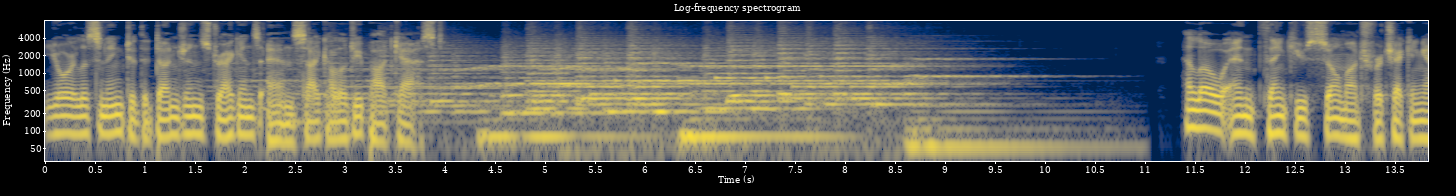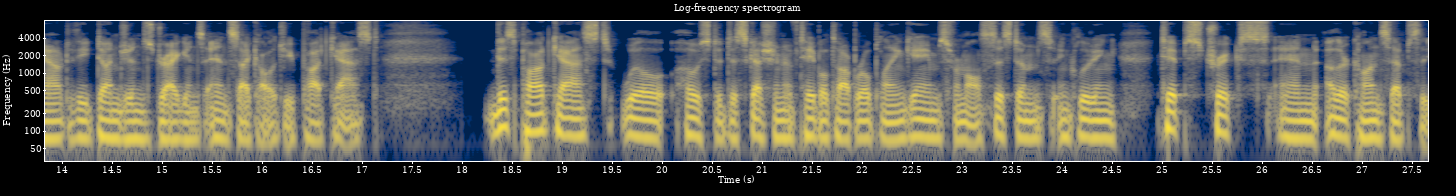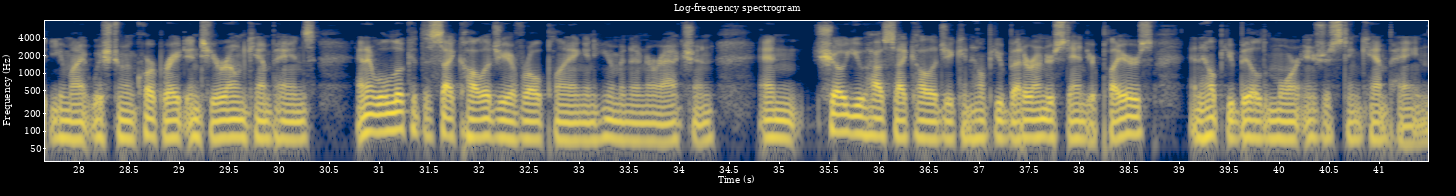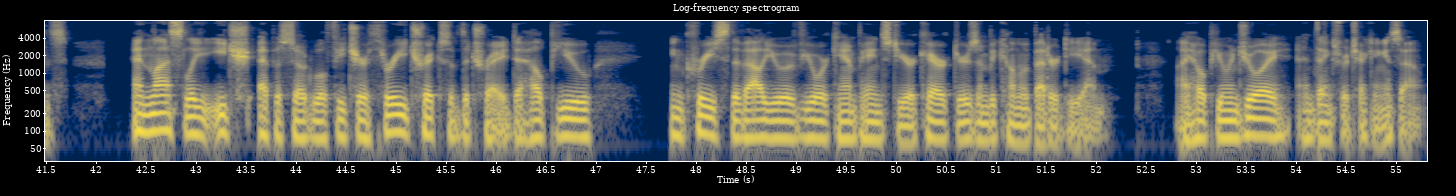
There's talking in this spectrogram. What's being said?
You're listening to the Dungeons, Dragons, and Psychology Podcast. Hello, and thank you so much for checking out the Dungeons, Dragons, and Psychology Podcast. This podcast will host a discussion of tabletop role playing games from all systems, including tips, tricks, and other concepts that you might wish to incorporate into your own campaigns. And it will look at the psychology of role playing and human interaction and show you how psychology can help you better understand your players and help you build more interesting campaigns. And lastly, each episode will feature three tricks of the trade to help you increase the value of your campaigns to your characters and become a better DM. I hope you enjoy, and thanks for checking us out.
